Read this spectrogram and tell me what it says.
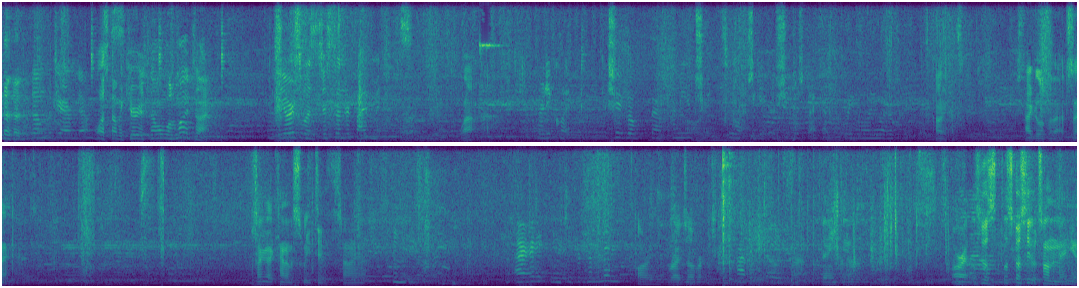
Go and put your arm down. Well, that's got me curious. Now, what was my time? Yours was just under five minutes. Wow. Pretty quick. Make sure you go grab honey and treats. We want to get your sugars back up before you go in order. Oh, yeah. I goes without saying. Because I got kind of a sweet tooth, so yeah. All right. Thank you for coming in. All right, ride's over. Have a good day. Thank you. All right, let's go. Let's go see what's on the menu.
